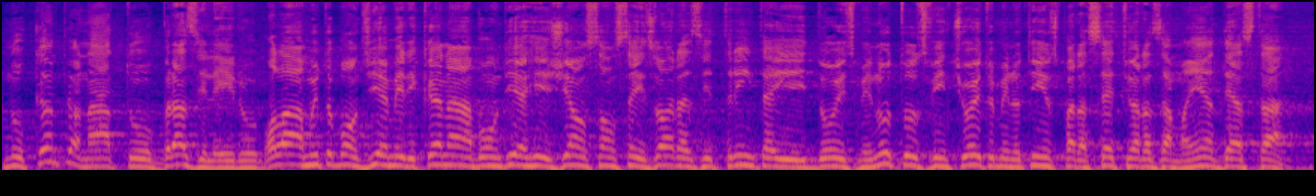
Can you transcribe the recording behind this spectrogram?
no Campeonato Brasileiro. Olá, muito bom dia, Americana. Bom dia, região. São 6 horas e 32 minutos, 28 minutinhos para 7 horas da manhã desta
